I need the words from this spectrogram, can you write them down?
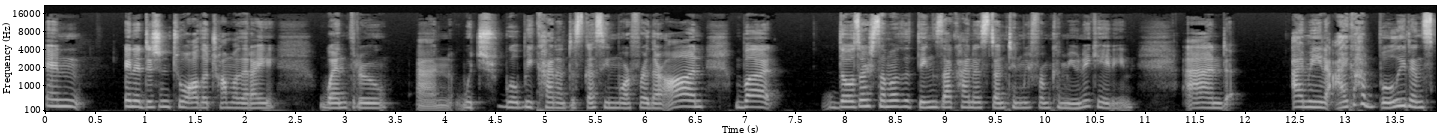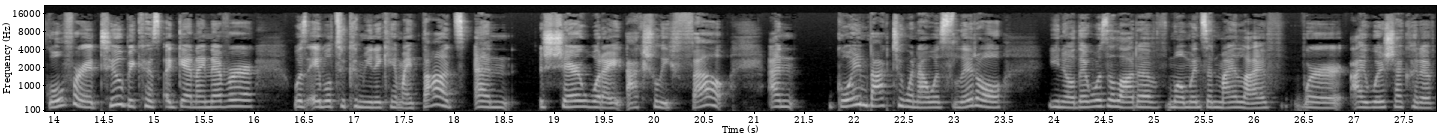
and in addition to all the trauma that I went through and which we'll be kind of discussing more further on, but those are some of the things that kind of stunted me from communicating. And I mean, I got bullied in school for it too because again, I never was able to communicate my thoughts and share what I actually felt. And going back to when I was little, you know, there was a lot of moments in my life where I wish I could have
